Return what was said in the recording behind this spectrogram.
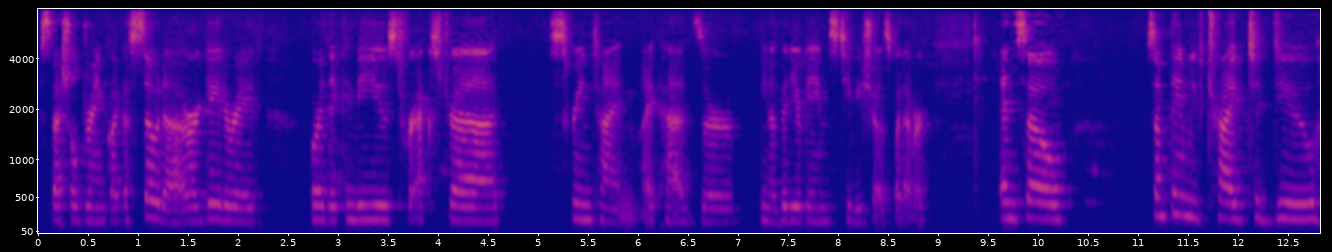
special drink, like a soda or a Gatorade, or they can be used for extra screen time, iPads or, you know, video games, TV shows, whatever. And so something we've tried to do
